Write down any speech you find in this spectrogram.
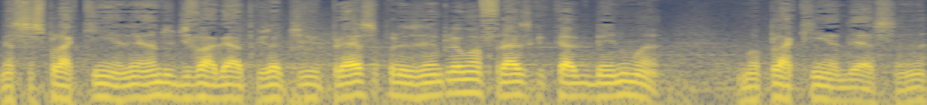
nessas plaquinhas, né? Ando devagar porque já tive pressa, por exemplo, é uma frase que cabe bem numa, numa plaquinha dessa, né?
